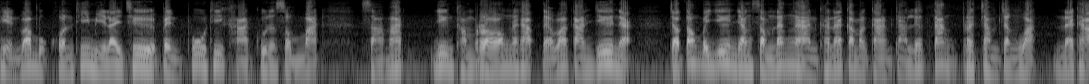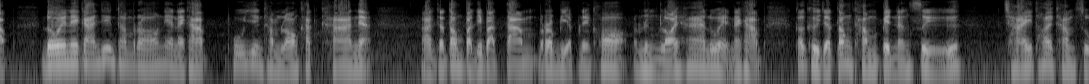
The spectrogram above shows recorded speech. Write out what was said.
เห็นว่าบุคคลที่มีรายชื่อเป็นผู้ที่ขาดคุณสมบัติ สามารถยื่นคำร้องนะครับ แต่ว่าการยื่นเนี่ย จะต้องไปยื่นยังสำนักงานคณะกรรมการการเลือกตั้งประจำจังหวัดนะครับ โดยในการยื่นคำร้องเนี่ยนะครับ ผู้ยื่นคำร้องคัดค้านเนี่ยอาจจะต้องปฏิบัติตามระเบียบในข้อ 105 ด้วยนะครับ ก็คือจะต้องทำเป็นหนังสือใช้ถ้อยคำสุ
